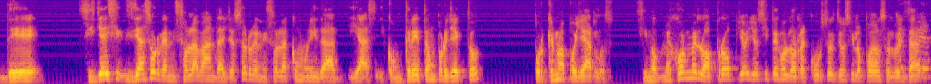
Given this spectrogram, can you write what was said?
de si ya, ya se organizó la banda, ya se organizó la comunidad y, y concreta un proyecto, ¿por qué no apoyarlos? Sino mejor me lo apropio, yo sí tengo los recursos, yo sí lo puedo solventar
